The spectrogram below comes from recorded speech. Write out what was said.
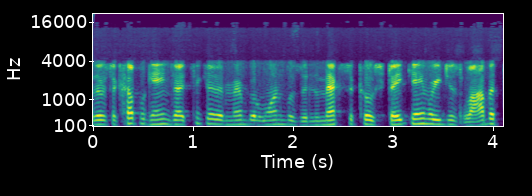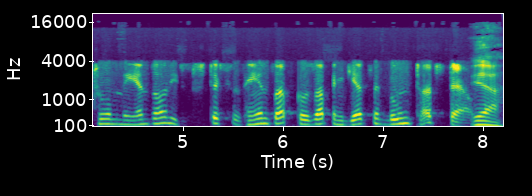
but there was a couple games. I think I remember one was a New Mexico State game where he just lob it to him in the end zone. He just sticks his hands up, goes up and gets it. Boom, touchdown. Yeah,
